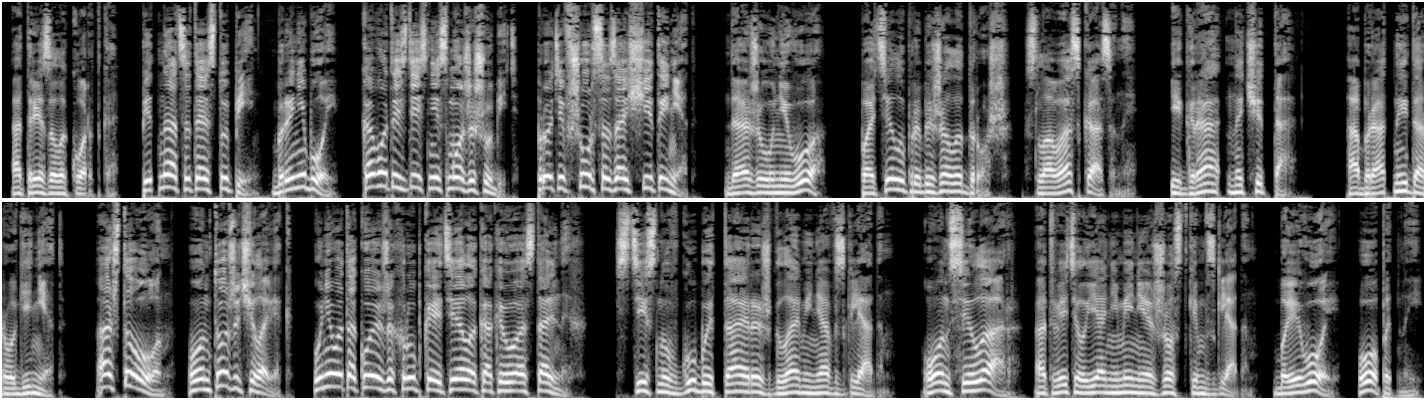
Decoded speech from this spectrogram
— отрезала коротко. «Пятнадцатая ступень, бронебой. Кого ты здесь не сможешь убить? Против Шурса защиты нет. Даже у него по телу пробежала дрожь. Слова сказаны. Игра начата. Обратной дороги нет. А что он? Он тоже человек. У него такое же хрупкое тело, как и у остальных. Стиснув губы, Тайра жгла меня взглядом. «Он Силар», — ответил я не менее жестким взглядом. «Боевой, опытный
